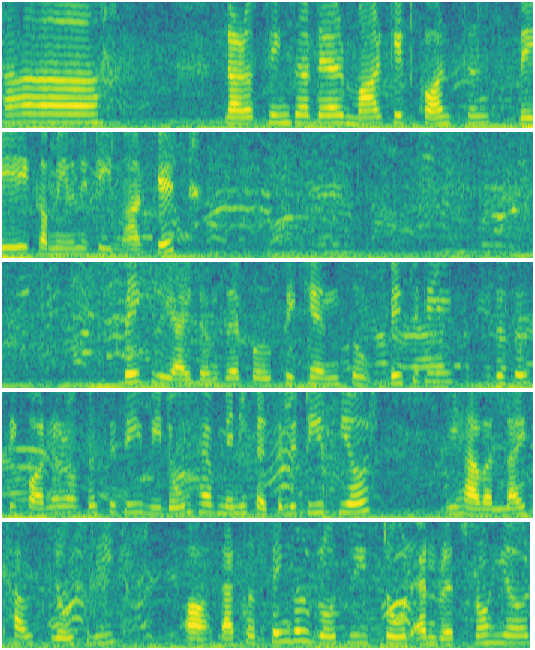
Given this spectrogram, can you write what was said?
Uh, lot of things are there. Market constance bay community market bakery items apple pecan. So basically this is the corner of the city. We don't have many facilities here. We have a lighthouse grocery. Uh, that's a single grocery store and restaurant here.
